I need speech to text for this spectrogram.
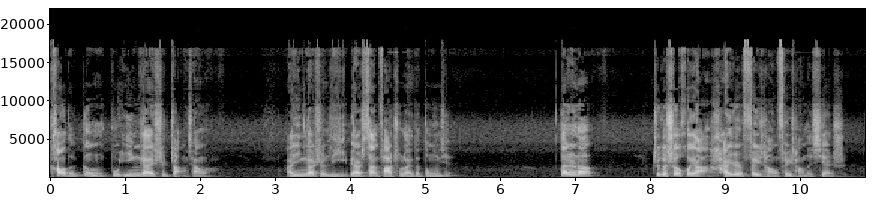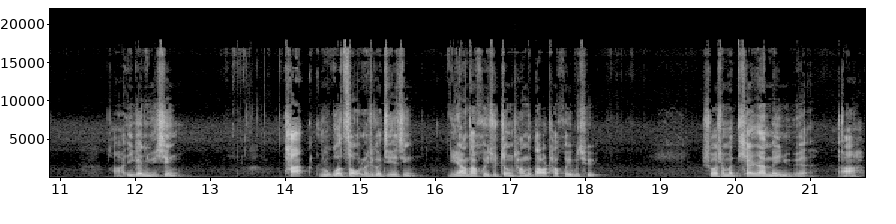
靠的更不应该是长相了，而应该是里边散发出来的东西。但是呢，这个社会啊还是非常非常的现实。啊，一个女性，她如果走了这个捷径，你让她回去正常的道她回不去。说什么天然美女啊？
